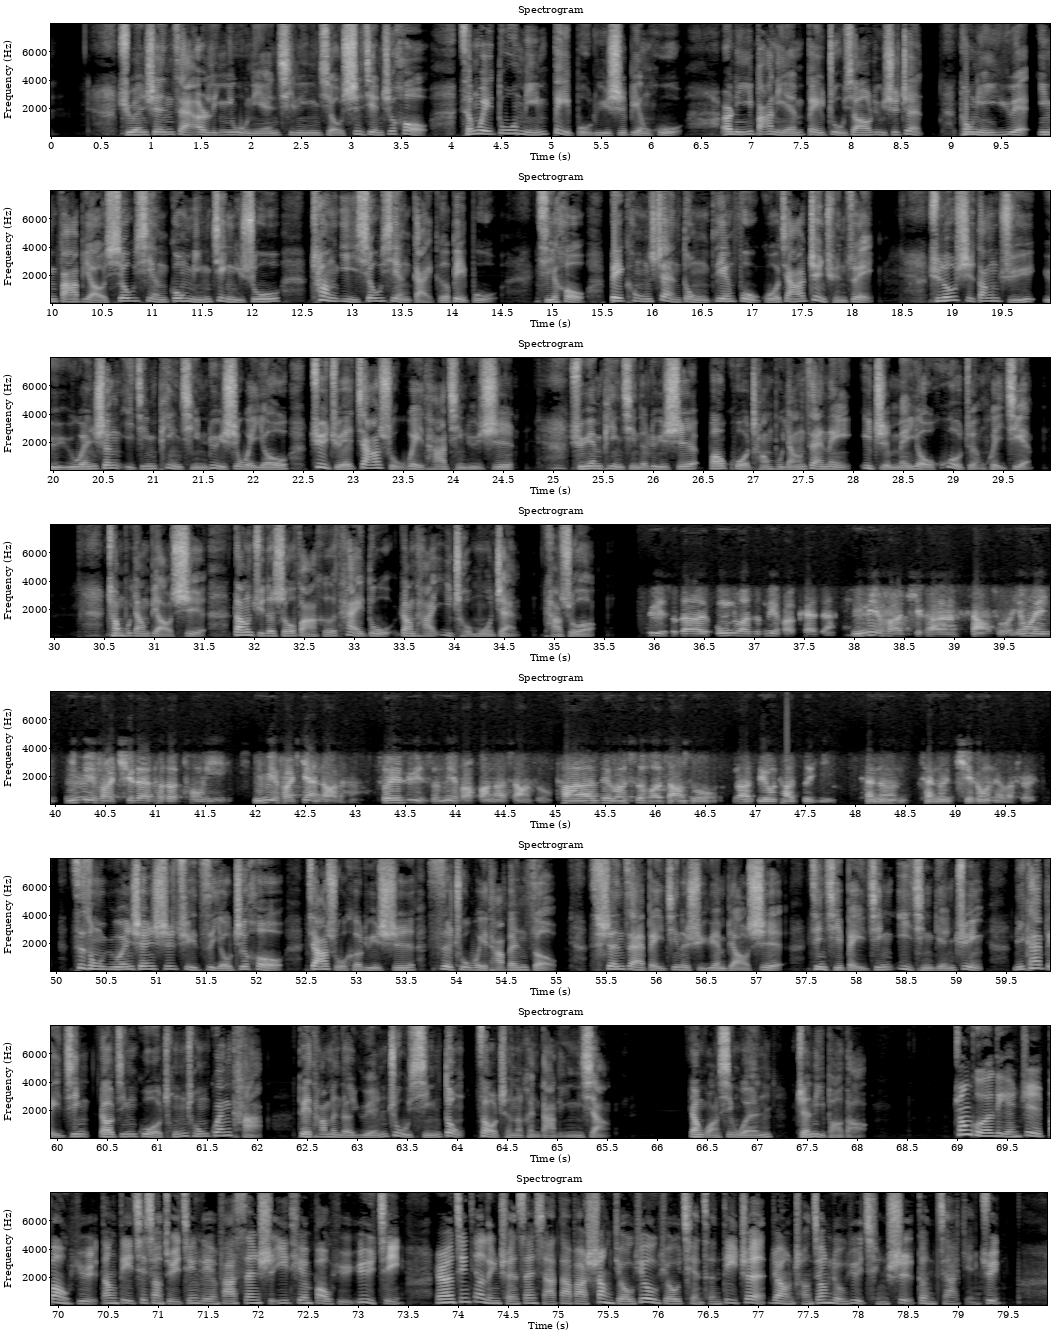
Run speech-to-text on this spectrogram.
徐文生在二零一五年七零九事件之后，曾为多名被捕律师辩护。二零一八年被注销律师证，同年一月因发表修宪公民建议书，倡议修宪改革被捕，其后被控煽动颠覆国家政权罪。徐州市当局与余文生已经聘请律师为由，拒绝家属为他请律师。学院聘请的律师，包括常步阳在内，一直没有获准会见。常步阳表示，当局的手法和态度让他一筹莫展。他说：“律师的工作是没法开展，你没法替他上诉，因为你没法期待他的同意，你没法见到他，所以律师没法帮他上诉。他这个是否上诉，那只有他自己才能才能启动这个事儿。”自从余文生失去自由之后，家属和律师四处为他奔走。身在北京的许愿表示，近期北京疫情严峻，离开北京要经过重重关卡，对他们的援助行动造成了很大的影响。央广新闻整理报道：中国连日暴雨，当地气象局已经连发三十一天暴雨预警。然而，今天凌晨三峡大坝上游又有浅层地震，让长江流域情势更加严峻。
